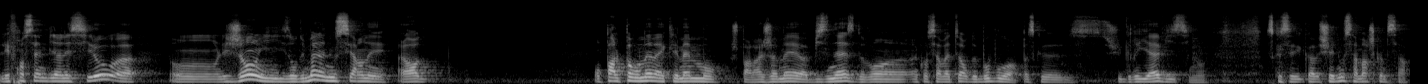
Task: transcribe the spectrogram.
les Français aiment bien les silos, euh, les gens ils ont du mal à nous cerner. Alors on ne parle pas nous-mêmes avec les mêmes mots. Je ne parlerai jamais euh, business devant un, conservateur de Beaubourg, parce que je suis grillé à vie sinon. Parce que chez nous, ça marche comme ça.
